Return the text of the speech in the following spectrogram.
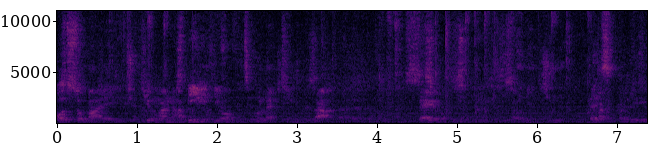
also by human ability of collecting result, uh, variables. So Basically,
